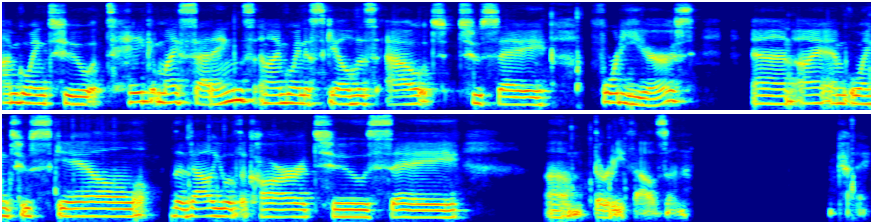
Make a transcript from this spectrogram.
I'm going to take my settings and I'm going to scale this out to say 40 years. And I am going to scale the value of the car to say um, 30,000. Okay.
